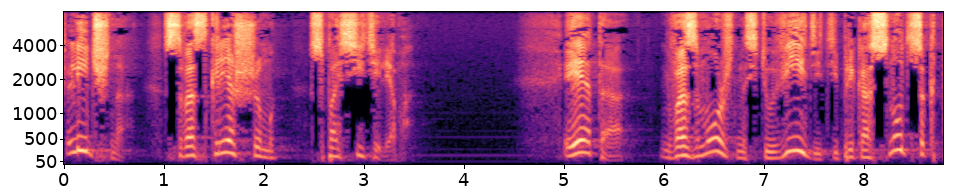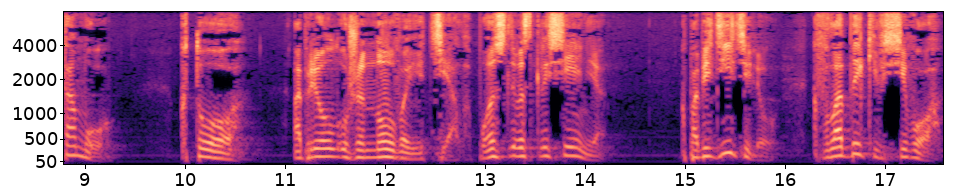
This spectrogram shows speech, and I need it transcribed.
лично с воскресшим Спасителем. Это возможность увидеть и прикоснуться к тому, кто обрел уже новое тело после воскресения, к победителю, к владыке всего,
